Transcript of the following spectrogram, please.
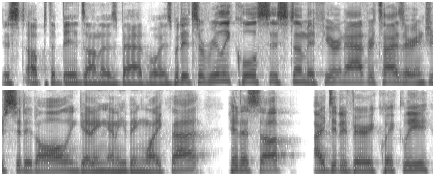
just up the bids on those bad boys. But it's a really cool system. If you're an advertiser interested at all in getting anything like that, hit us up. I did it very quickly.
